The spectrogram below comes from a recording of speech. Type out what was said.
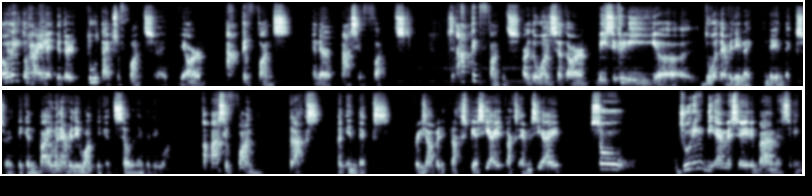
I would like to highlight that there are two types of funds, right? They are active funds and there are passive funds. Active funds are the ones that are basically uh, do whatever they like in the index, right? They can buy whenever they want, they can sell whenever they want. A passive fund tracks an index. For example, it tracks PSEi, it tracks MSCI. So during the MSCI rebalancing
